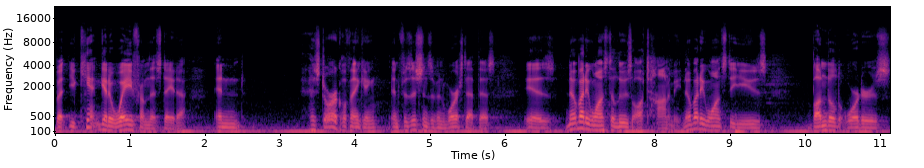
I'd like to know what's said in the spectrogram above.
but you can't get away from this data. And historical thinking, and physicians have been worst at this, is nobody wants to lose autonomy. Nobody wants to use bundled orders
